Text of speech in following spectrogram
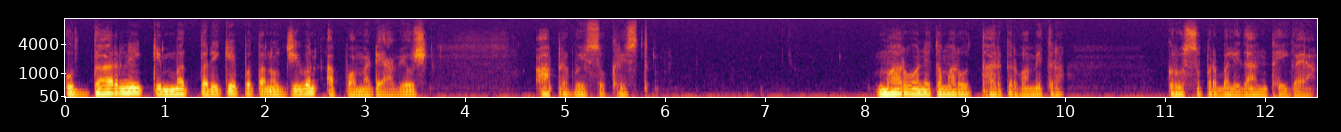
ઉદ્ધારની કિંમત તરીકે પોતાનું જીવન આપવા માટે આવ્યો છે. આ પ્રભુ ઈસુ ખ્રિસ્ત, મારો અને તમારો ઉદ્ધાર કરવા, મિત્ર. ક્રૂસ ઉપર બલિદાન થઈ ગયા.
